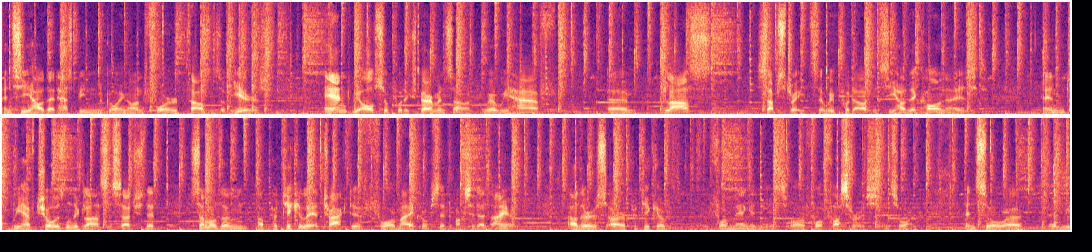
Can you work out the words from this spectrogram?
and see how that has been going on for thousands of years. And we also put experiments out where we have um, glass substrates that we put out and see how they're colonized. And we have chosen the glasses such that some of them are particularly attractive for microbes that oxidize iron. Others are particular for manganese or for phosphorus and so on. And so uh, we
